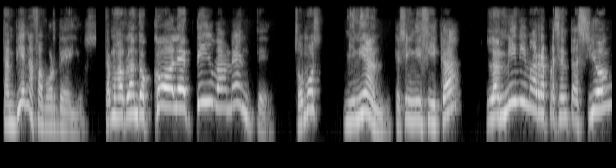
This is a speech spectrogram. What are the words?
también a favor de ellos. Estamos hablando colectivamente. Somos Minyan, que significa la mínima representación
